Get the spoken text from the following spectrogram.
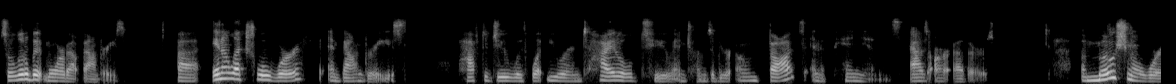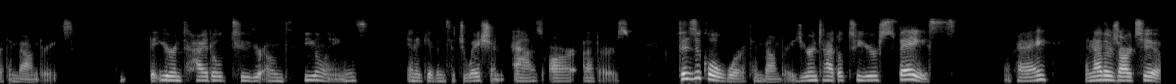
So, a little bit more about boundaries. Uh, intellectual worth and boundaries have to do with what you are entitled to in terms of your own thoughts and opinions, as are others. Emotional worth and boundaries, that you're entitled to your own feelings in a given situation, as are others. Physical worth and boundaries. You're entitled to your space, okay? And others are too.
